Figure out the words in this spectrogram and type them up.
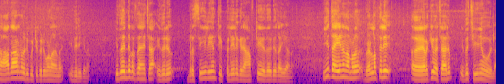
സാധാരണ ഒരു കുറ്റിക്കുരുമുളകാണ് ഇതിരിക്കുന്നത്. ഇതിന്റെ പ്രത്യേകത വെച്ചാൽ ഇതൊരു ബ്രസീലിയൻ തിപ്പല്ലിയിൽ ഗ്രാഫ്റ്റ് ചെയ്ത ഒരു തൈയാണ്. ഈ തൈനെ നമ്മൾ വെള്ളത്തിൽ ഇറക്കി വെച്ചാലും ഇത് ചീഞ്ഞു പോവില്ല.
